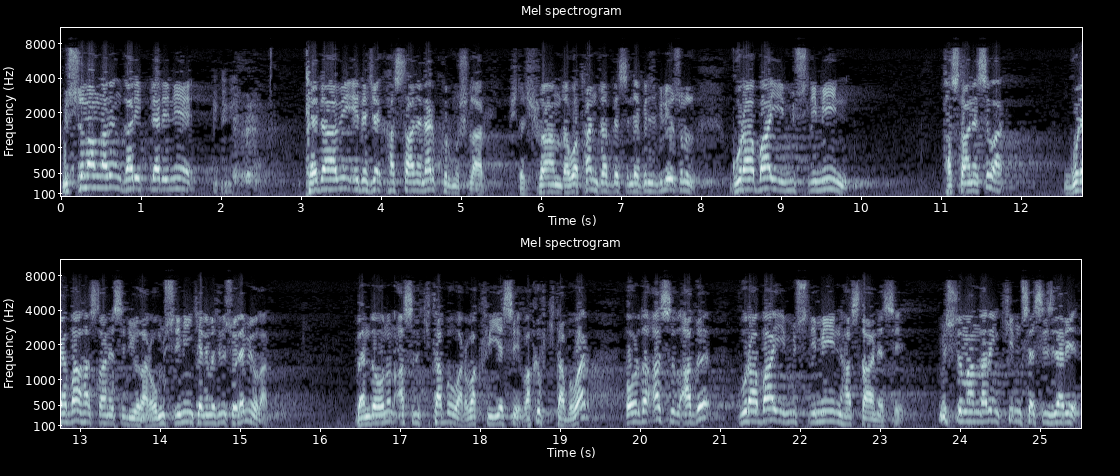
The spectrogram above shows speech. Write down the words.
Müslümanların gariplerini tedavi edecek hastaneler kurmuşlar. İşte şu anda Vatan Caddesi'nde hepiniz biliyorsunuz Gurabay Müslimin hastanesi var. Gureba hastanesi diyorlar. O Müslimin kelimesini söylemiyorlar. Bende onun asıl kitabı var. Vakfiyesi, vakıf kitabı var. Orada asıl adı Gurabay Müslimin Hastanesi. Müslümanların kimsesizleri,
